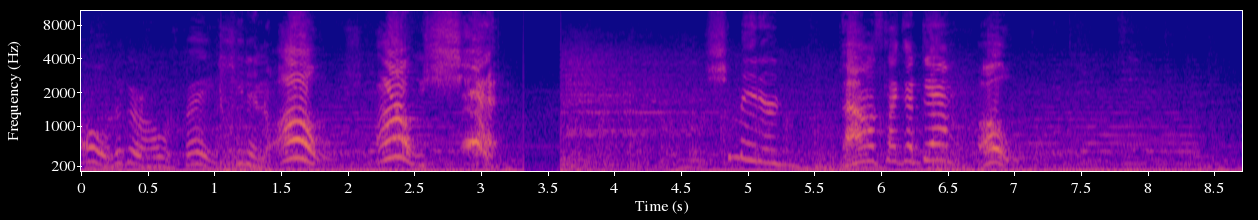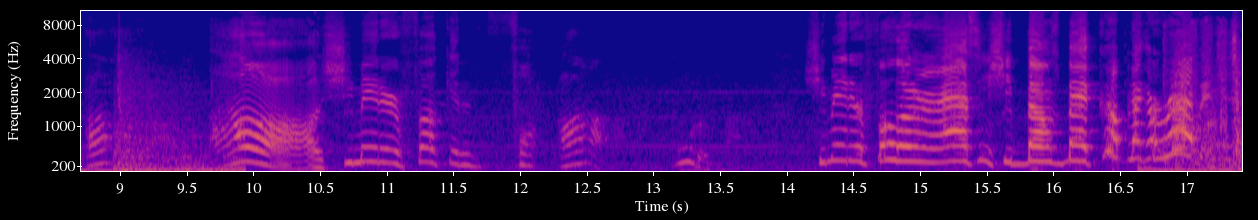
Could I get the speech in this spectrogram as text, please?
oh, look at her whole face. She didn't. Oh, oh shit. She made her bounce like a damn. Oh. Oh, oh, she made her fucking fall. Oh, She made her fall on her ass and she bounced back up like a rabbit. She's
